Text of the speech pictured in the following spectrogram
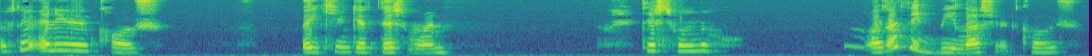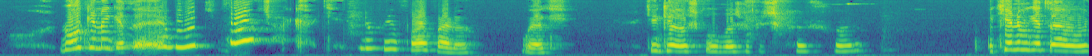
Is there any cars? I can get this one. This one. I thought they'd be lesser cars. No, can I get the ambulance can't be a firefighter. Wait, I can't get a school bus because firefighter. I can't even get the.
